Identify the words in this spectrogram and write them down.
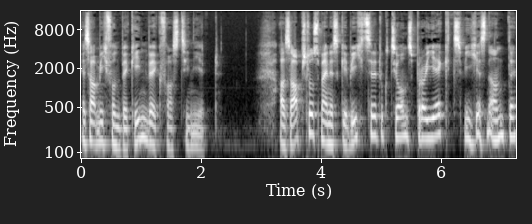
Es hat mich von Beginn weg fasziniert. Als Abschluss meines Gewichtsreduktionsprojekts, wie ich es nannte,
